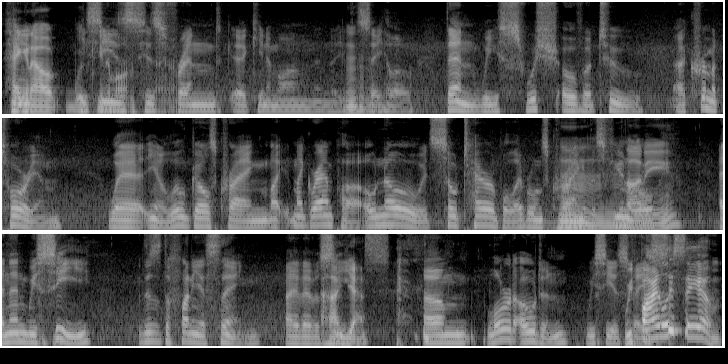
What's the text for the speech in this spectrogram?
hanging He- out he with sees his Yeah. friend uh, Kinemon, and they Mm-hmm. say hello. Then we swoosh over to a crematorium, where you know little girls crying. My my grandpa. Oh no, it's so terrible. Everyone's crying at this Hmm, funeral. Nani? And then we see, this is the funniest thing I've ever Uh, seen. yes. Um, Lord Oden. We see his we face. finally see him.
